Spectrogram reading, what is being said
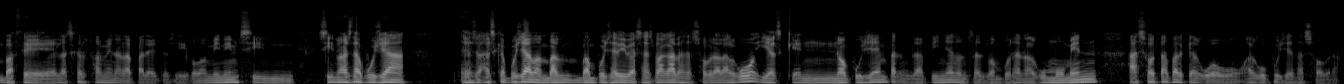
va fer l'escalfament a la paret. O sigui, com a mínim, si, si no has de pujar... Els que pujaven van, van pujar diverses vegades a sobre d'algú i els que no pugem, per la pinya, doncs ens van posar en algun moment a sota perquè algú, algú pugés a sobre.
